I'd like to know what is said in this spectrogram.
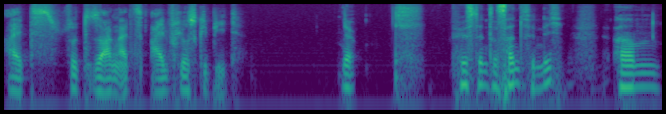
als sozusagen als Einflussgebiet. Ja höchst interessant, finde ich. Ähm,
